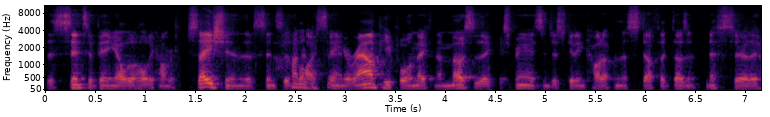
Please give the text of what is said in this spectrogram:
the sense of being able to hold a conversation, the sense of 100%. like being around people and making the most of the experience and just getting caught up in the stuff that doesn't necessarily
